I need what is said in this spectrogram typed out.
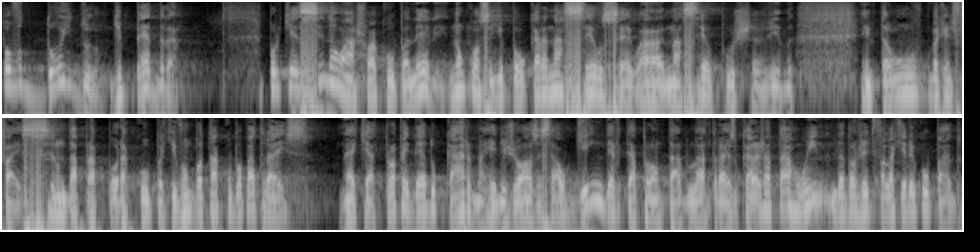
povo doido, de pedra. Porque se não acham a culpa nele, não conseguiu pôr, o cara nasceu cego, ah, nasceu, puxa vida. Então, como é que a gente faz? Se não dá para pôr a culpa aqui, vamos botar a culpa para trás. Né, que é a própria ideia do karma religioso, isso, alguém deve ter aprontado lá atrás. O cara já está ruim, ainda dá um jeito de falar que ele é culpado.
